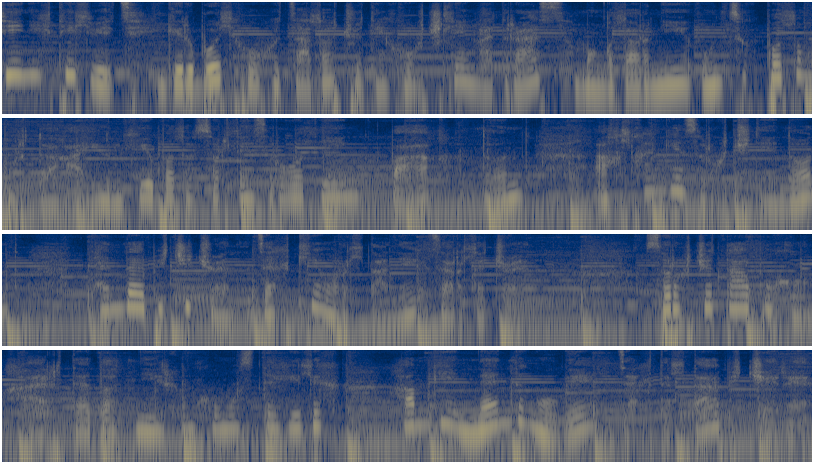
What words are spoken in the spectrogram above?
Синих телевиз гэр бүл хүүхэд залуучуудын хөгжлийн гадраас Монгол орны өнцөг болон бүрт байгаа ерөнхий боловсролын сургуулийн баг, дунд, ахлахангийн сурагчдын дунд таньдаа бичиж байна загтлын уралдааныг зарлаж байна. Сурагчид та бүхэн хайртай дотны эрхэм хүмүүстэй хэлэх хамгийн нандин үгээ загталтаа бичээрэй.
